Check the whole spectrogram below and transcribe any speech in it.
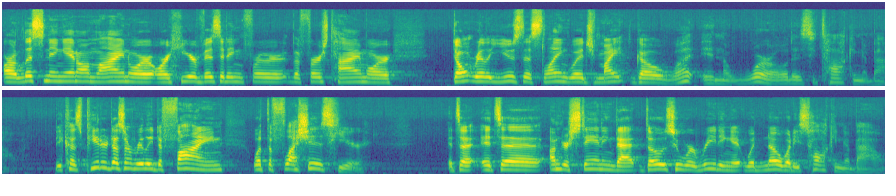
are listening in online or, or here visiting for the first time or don't really use this language might go, What in the world is he talking about? Because Peter doesn't really define what the flesh is here. It's a, it's a understanding that those who were reading it would know what he's talking about.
